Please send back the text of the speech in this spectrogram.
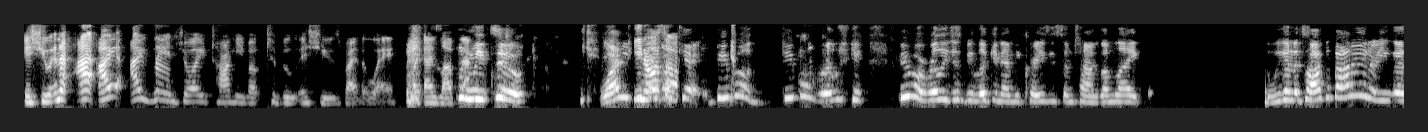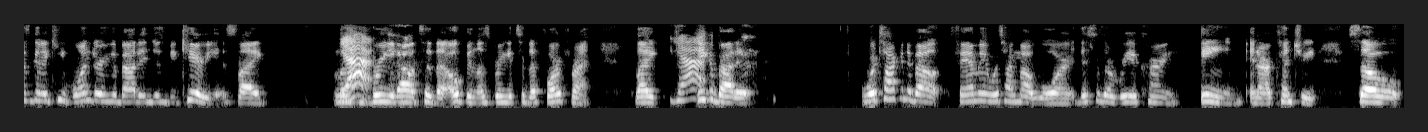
issue. And i i i really enjoy talking about taboo issues by the way. Like i love that me too. Why do you, You know, so- care? people people really people really just be looking at me crazy sometimes. I'm like are we gonna talk about it or are you guys gonna keep wondering about it and just be curious? Like let's Yeah. bring it out to the open. Let's bring it to the forefront. Like yeah. think about it. We're talking about famine. We're talking about war. This is a reoccurring theme in our country. So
